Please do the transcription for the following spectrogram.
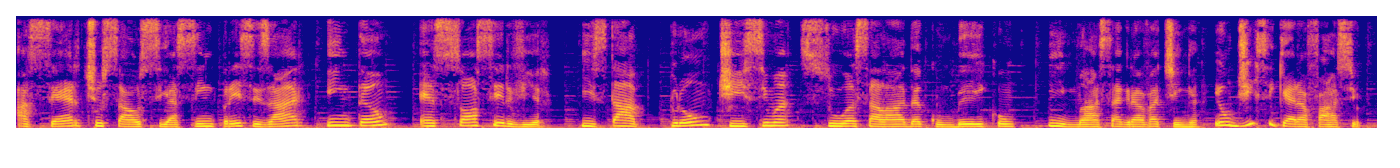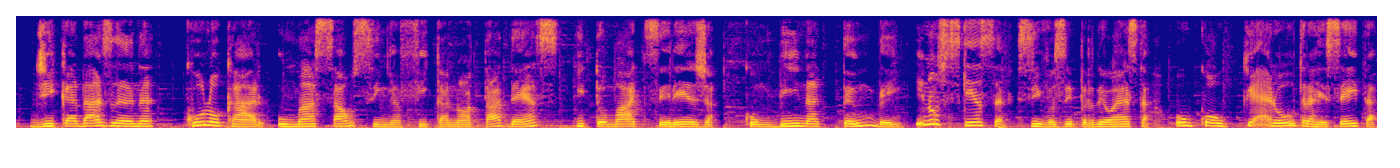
acerte o sal se assim precisar e então é só servir. E está prontíssima sua salada com bacon e massa gravatinha. Eu disse que era fácil. Dica da Zana: colocar uma salsinha fica nota 10 e tomate cereja combina também. E não se esqueça, se você perdeu esta ou qualquer outra receita,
